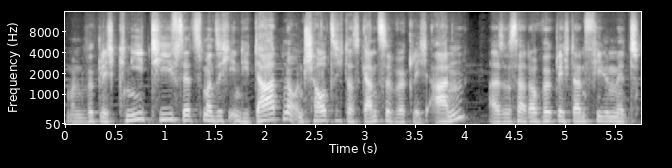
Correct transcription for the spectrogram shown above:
man wirklich knietief setzt man sich in die Daten und schaut sich das Ganze wirklich an. Also es hat auch wirklich dann viel mit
